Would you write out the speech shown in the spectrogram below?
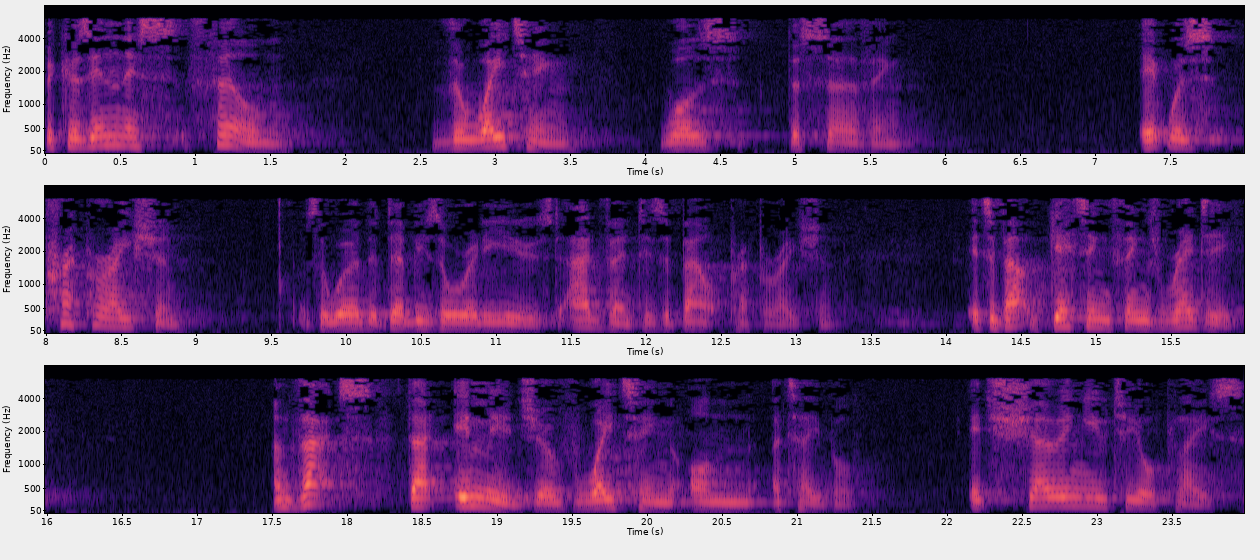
Because in this film, the waiting was the serving. It was preparation. It was the word that Debbie's already used. Advent is about preparation. It's about getting things ready. And that's that image of waiting on a table. It's showing you to your place.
